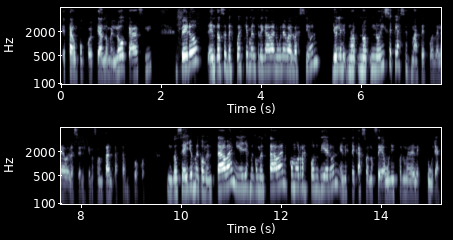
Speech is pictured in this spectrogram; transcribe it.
estaba un poco quedándome loca, así. Pero entonces después que me entregaban una evaluación, yo les, no, no, no, hice clases más después de las evaluaciones, que no son tantas tampoco. Entonces ellos me comentaban y ellas me comentaban cómo respondieron, en este caso, no sé, a un informe de lectura.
